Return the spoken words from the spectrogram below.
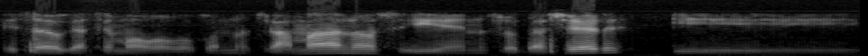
es, algo que hacemos con nuestras manos y en nuestro taller y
